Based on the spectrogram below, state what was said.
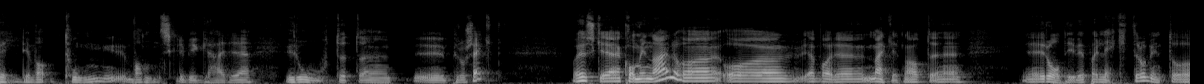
veldig tung, vanskelig byggherre, rotete prosjekt. Og jeg husker jeg kom inn der, og, og jeg bare merket meg at eh, rådgiver på Elektro begynte å,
